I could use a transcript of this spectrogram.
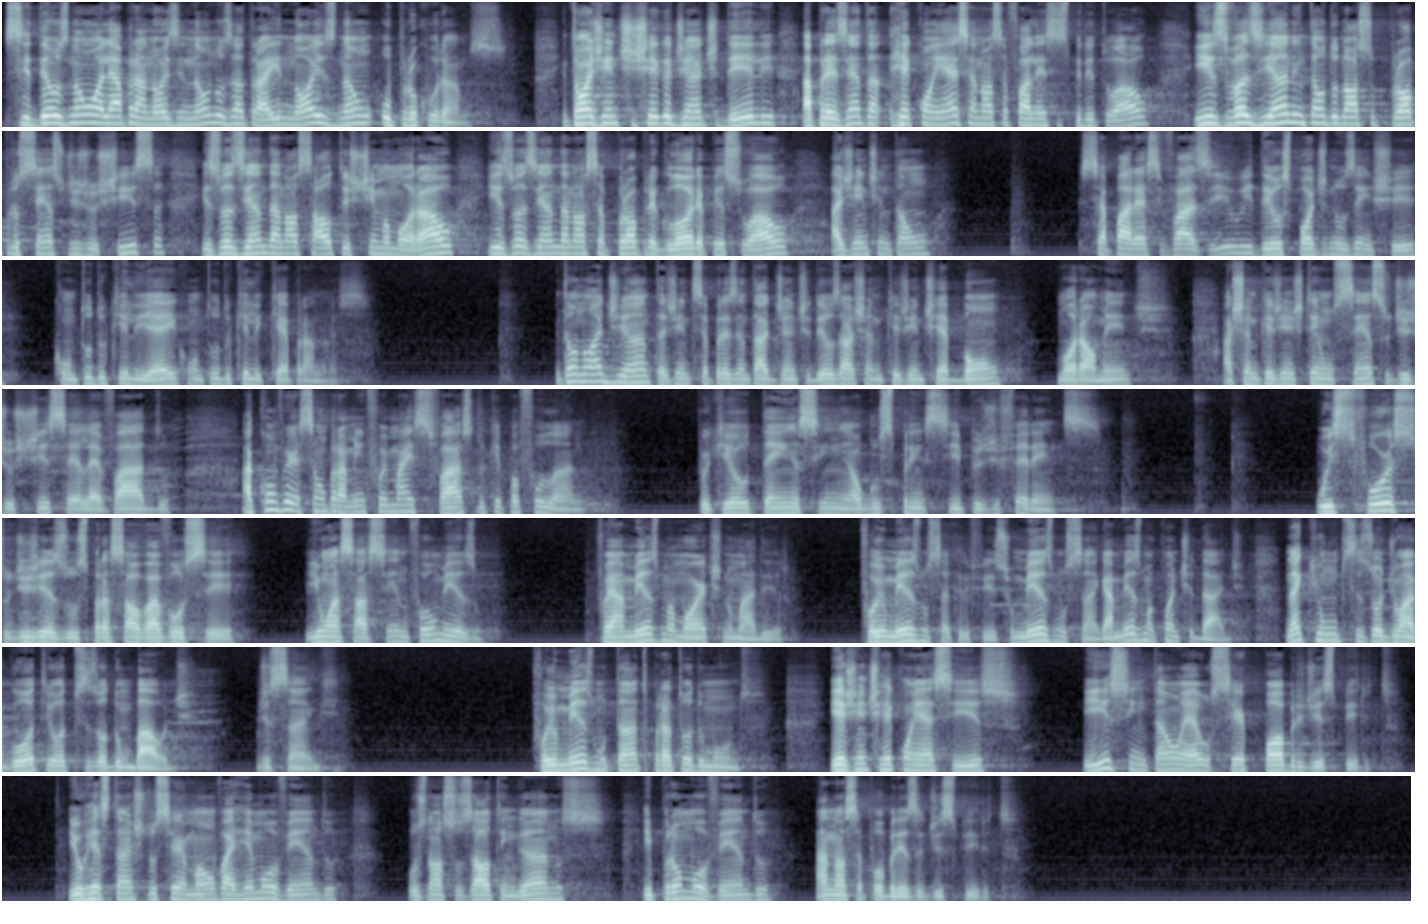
Se Deus não olhar para nós e não nos atrair, nós não o procuramos. Então a gente chega diante dele, apresenta, reconhece a nossa falência espiritual e esvaziando então do nosso próprio senso de justiça, esvaziando da nossa autoestima moral e esvaziando da nossa própria glória pessoal, a gente então se aparece vazio e Deus pode nos encher com tudo que ele é e com tudo que ele quer para nós. Então não adianta a gente se apresentar diante de Deus achando que a gente é bom moralmente, achando que a gente tem um senso de justiça elevado, a conversão para mim foi mais fácil do que para fulano, porque eu tenho assim alguns princípios diferentes. O esforço de Jesus para salvar você e um assassino foi o mesmo. Foi a mesma morte no madeiro. Foi o mesmo sacrifício, o mesmo sangue, a mesma quantidade. Não é que um precisou de uma gota e outro precisou de um balde de sangue. Foi o mesmo tanto para todo mundo. E a gente reconhece isso. E isso então é o ser pobre de espírito. E o restante do sermão vai removendo os nossos auto-enganos e promovendo a nossa pobreza de espírito.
